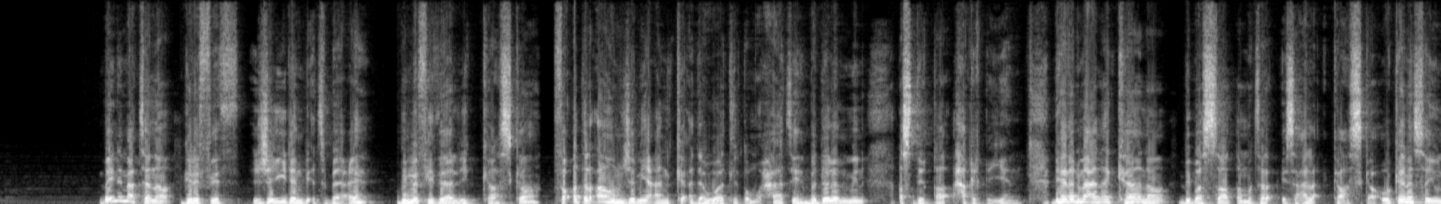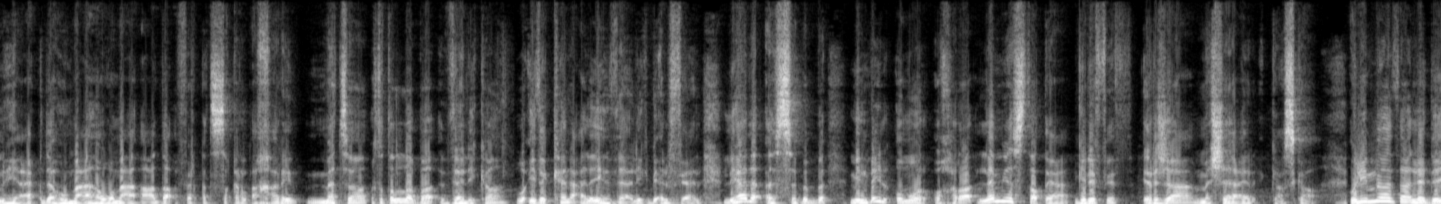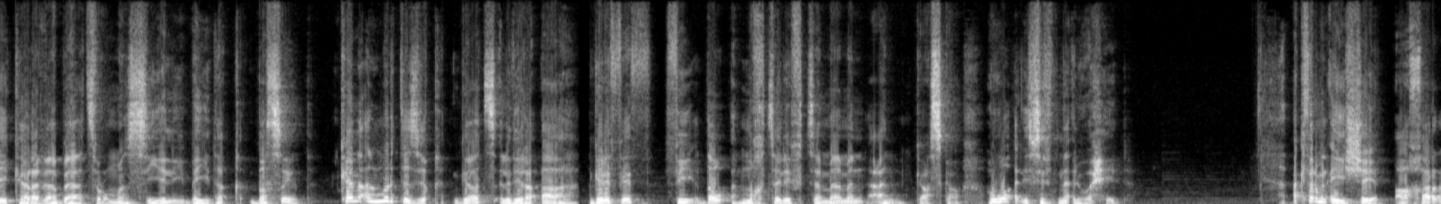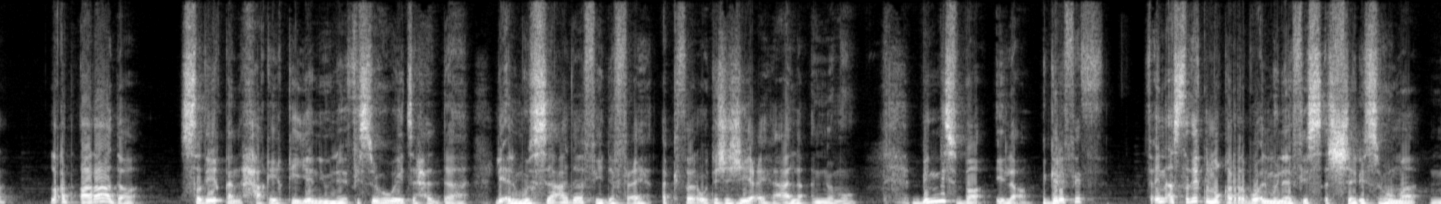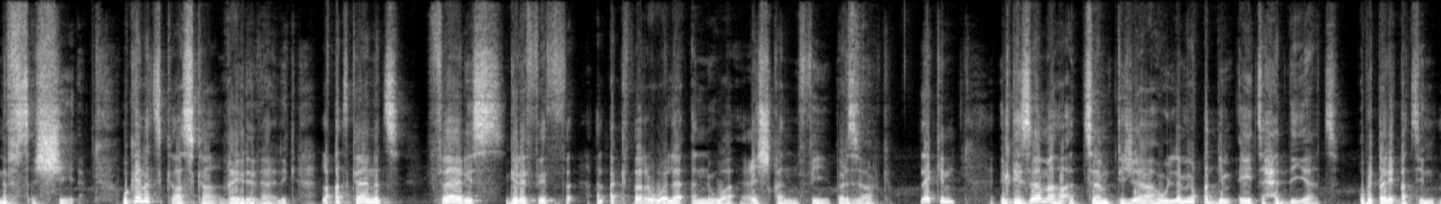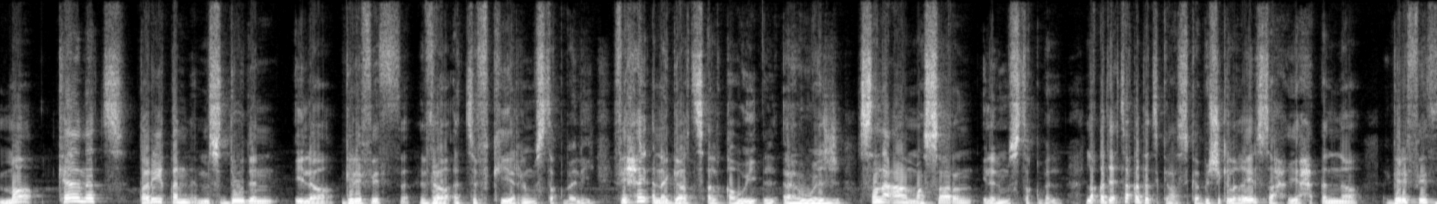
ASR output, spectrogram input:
بينما اعتنى جريفيث جيدا بأتباعه بما في ذلك كاسكا فقد رآهم جميعا كأدوات لطموحاته بدلا من أصدقاء حقيقيين. بهذا المعنى كان ببساطة مترأس على كاسكا وكان سينهي عقده معها ومع أعضاء فرقة الصقر الآخرين متى تطلب ذلك وإذا كان عليه ذلك بالفعل. لهذا السبب من بين الأمور أخرى لم يستطع جريفيث إرجاع مشاعر كاسكا. ولماذا لديك رغبات رومانسية لبيدق بسيط؟ كان المرتزق جاتس الذي رآه جريفيث في ضوء مختلف تماما عن كاسكا هو الاستثناء الوحيد. أكثر من أي شيء آخر لقد أراد صديقا حقيقيا ينافسه ويتحداه للمساعدة في دفعه أكثر وتشجيعه على النمو. بالنسبة إلى جريفيث فإن الصديق المقرب والمنافس الشرس هما نفس الشيء. وكانت كاسكا غير ذلك. لقد كانت فارس جريفيث الأكثر ولاء وعشقا في برزيرك. لكن التزامها التام تجاهه لم يقدم أي تحديات وبطريقة ما كانت طريقا مسدودا إلى جريفيث ذا التفكير المستقبلي في حين أن جاتس القوي الأهوج صنع مسارا إلى المستقبل. لقد اعتقدت كاسكا بشكل غير صحيح أن جريفيث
